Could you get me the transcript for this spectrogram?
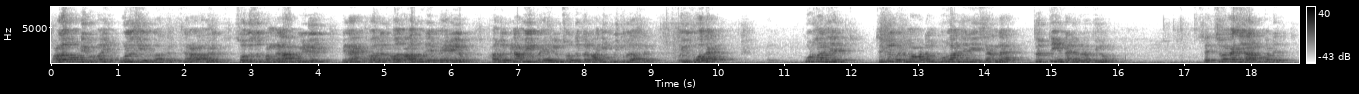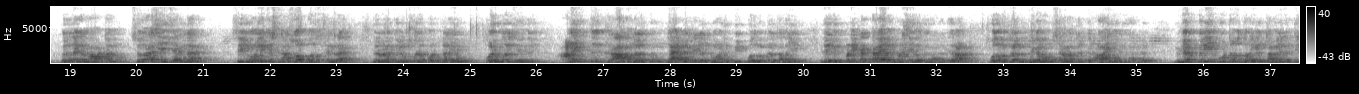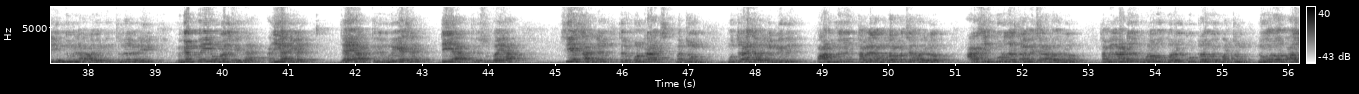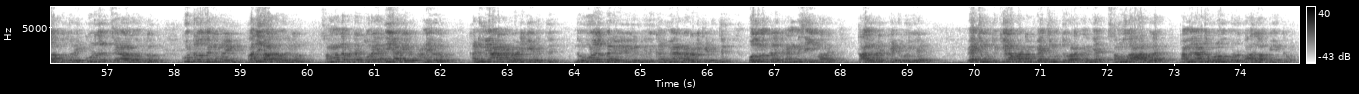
பல கோடி ரூபாய் ஊழல் செய்துள்ளார்கள். இதனால் அவர்கள் சொகுசு பங்களா வீடு என அவர்கள் அவர்- அவர்களுடைய பெயரிலும் அவர்கள் பினாமியின் பெயரிலும் சொத்துக்கள் வாங்கி குவித்துள்ளார்கள். இது போக கூடுவாஞ்சேரி செங்கல்பட்டு மாவட்டம் கூடுவாஞ்சேரியை சேர்ந்த திருப்தி என்ற நிறுவனத்திலும் சிவகாசி அருப்புக்கோட்டை விருதுநகர் மாவட்டம் சிவகாசியைச் சேர்ந்த ஸ்ரீ முரளிகிருஷ்ணா சோப்போர்ஸ் என்ற நிறுவனத்திலும் உள்ள பொருட்களையும் கொள்முதல் செய்து அனைத்து கிராமங்களுக்கும் நியாய அனுப்பி பொதுமக்கள் தலையில் இதை விற்பனை கட்டாய விற்பனை செய்து வருகிறார்கள். இதனால் பொதுமக்கள் மிகவும் சிரமத்திற்கு ஆளாகி வருகிறார்கள். மிகப்பெரிய கூட்டுறவுத் துறையில் தமிழகத்தில் எங்குமில்லாத அளவிற்கு திருநெல்வேலியில் மிகப்பெரிய ஊழல் செய்த அதிகாரிகள் ஜேஆர் திரு முருகேசன் டிஆர் திரு சுப்பையா சிஎஸ்ஆர்கள் திரு பொன்ராஜ் மற்றும் முத்துராஜ் அவர்கள் மீது மாண்புமிகு தமிழக முதலமைச்சர் அவர்களும் அரசின் கூடுதல் தலைமைச் செயலாளர் அவர்களும் தமிழ்நாடு உணவுப் பொருள் கூட்டுறவு மற்றும் நுகர்வோர் பாதுகாப்புத்துறை கூடுதல் செயலாளர் அவர்களும் கூட்டுறவு சங்கங்களின் பதிவாளர் அவர்களும் சம்பந்தப்பட்ட துறை அதிகாரிகள் அனைவரும் கடுமையான நடவடிக்கை எடுத்து இந்த ஊழல் பேரவைகள் மீது கடுமையான நடவடிக்கை எடுத்து பொதுமக்களுக்கு நன்மை செய்யுமாறு தாழ்வுடன் கேட்டுக்கொள்கிறேன். பேச்சுமுத்து கீழப்பாட்டம் பேச்சுமுத்து வழக்கறிஞர் சமூக ஆர்வலர் தமிழ்நாடு உணவுப் பொருள் பாதுகாப்பு இயக்கம்.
